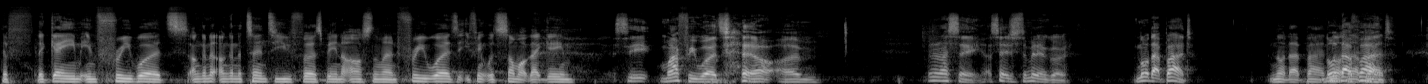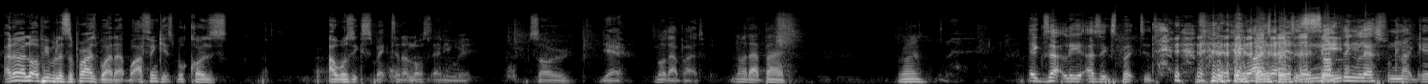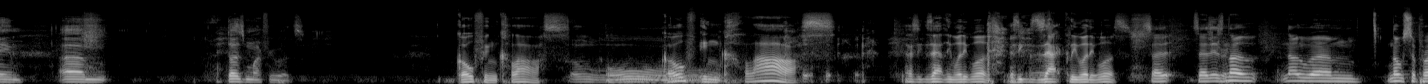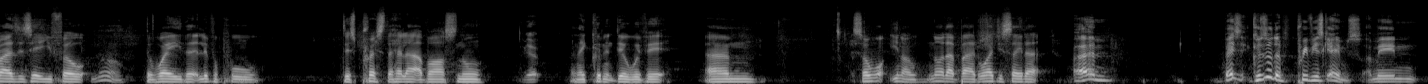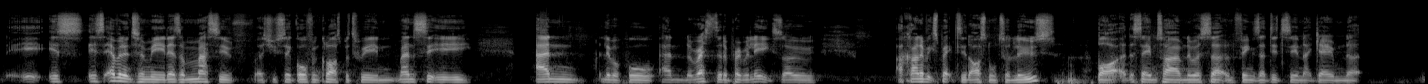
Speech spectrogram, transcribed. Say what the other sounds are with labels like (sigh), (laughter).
the, the game in three words. I'm gonna I'm gonna turn to you first, being an Arsenal man. Three words that you think would sum up that game. See, my three words. are, (laughs) um, what did I say? I said it just a minute ago. Not that bad. Not that bad. Not, that, bad. I know a lot of people are surprised by that, but I think it's because I was expecting a loss anyway. So yeah, not that bad. Not that bad. Right. Exactly as expected. (laughs) I expected nothing less from that game. Um, those are my three words. Golf in class. Oh. Golf in class. That's exactly what it was. That's exactly what it was. So so there's no no um no surprises here. You felt No. the way that Liverpool just pressed the hell out of Arsenal Yep. and they couldn't deal with it. Um, so what you know, not that bad. Why'd you say that? Um, basically, because of the previous games. I mean, it's it's evident to me there's a massive, as you said, golfing class between Man City and Liverpool and the rest of the Premier League. So I kind of expected Arsenal to lose, but at the same time, there were certain things I did see in that game that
